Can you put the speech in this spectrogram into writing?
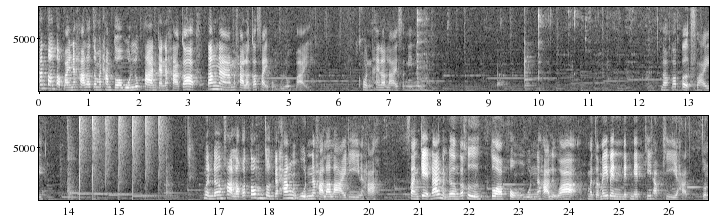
ขั้นตอนต่อไปนะคะ เราจะมาทำตัววุ้นลูกตาลกันนะคะ ก็ตั้งน้ำนะคะ แล้วก็ใส่ผงวุ้นลงไป คนให้ละลายสักนิดหนึ่งแล้วก็เปิดไฟ เหมือนเดิมค่ะ เราก็ต้มจนกระทั่งวุ้นนะคะ ละลายดีนะคะ สังเกตได้เหมือนเดิมก็คือตัวผงวุ้นนะคะ หรือว่ามันจะไม่เป็นเม็ดเม็ดที่ทับพีค่ะ จน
